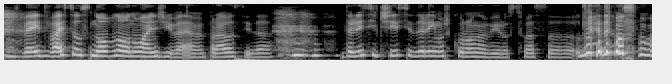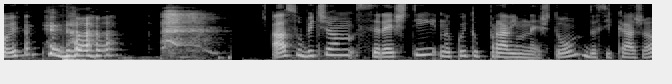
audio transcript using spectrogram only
2020 основно онлайн живееме. Права си, да. Дали си чист и дали имаш коронавирус. Това са двете условия. да. Аз обичам срещи, на които правим нещо, да си кажа.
